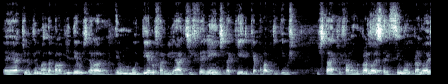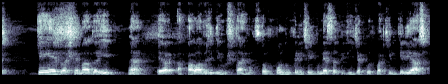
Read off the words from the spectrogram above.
é, aquilo que manda a palavra de Deus, ela tem um modelo familiar diferente daquele que a palavra de Deus está aqui falando para nós, está ensinando para nós. Quem é blasfemado aí, né? É a palavra de Deus, tá, irmãos? Então, quando um crente ele começa a viver de acordo com aquilo que ele acha,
